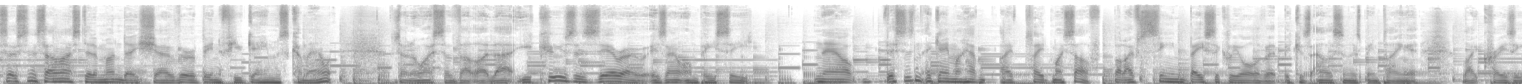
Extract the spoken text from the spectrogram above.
So, since I last did a Monday show, there have been a few games come out. I don't know why I said that like that. Yakuza Zero is out on PC. Now, this isn't a game I have I've played myself, but I've seen basically all of it because Alison has been playing it like crazy.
